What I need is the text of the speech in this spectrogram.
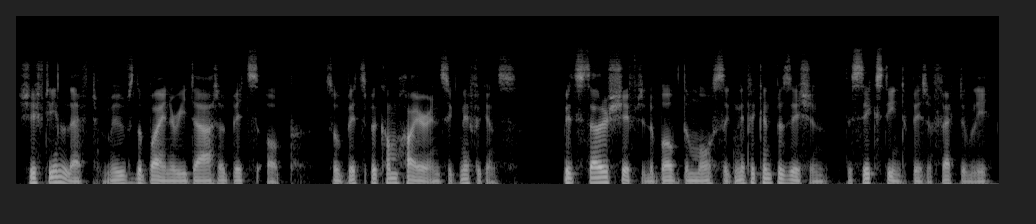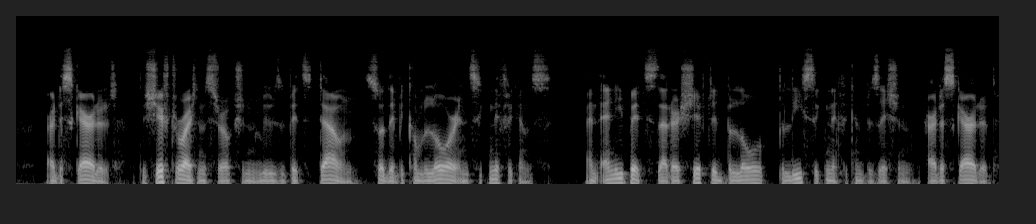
Shifting left moves the binary data bits up, so bits become higher in significance. Bits that are shifted above the most significant position, the 16th bit effectively, are discarded. The shift right instruction moves the bits down, so they become lower in significance, and any bits that are shifted below the least significant position are discarded.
